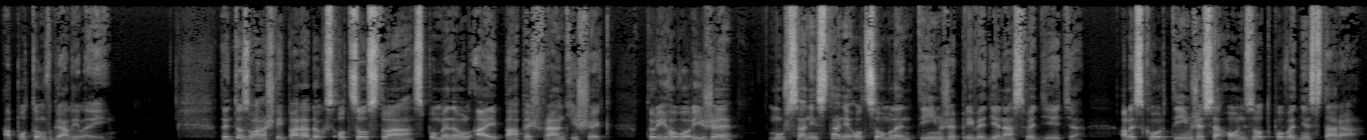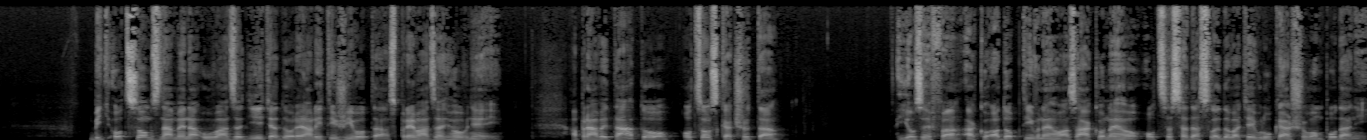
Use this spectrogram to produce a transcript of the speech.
a potom v Galilei. Tento zvláštny paradox otcovstva spomenul aj pápež František, ktorý hovorí, že muž sa nestane otcom len tým, že privedie na svet dieťa, ale skôr tým, že sa oň zodpovedne stará. Byť otcom znamená uvádzať dieťa do reality života a sprevádzať ho v nej. A práve táto otcovská črta Jozefa ako adoptívneho a zákonného otca sa dá sledovať aj v Lukášovom podaní,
